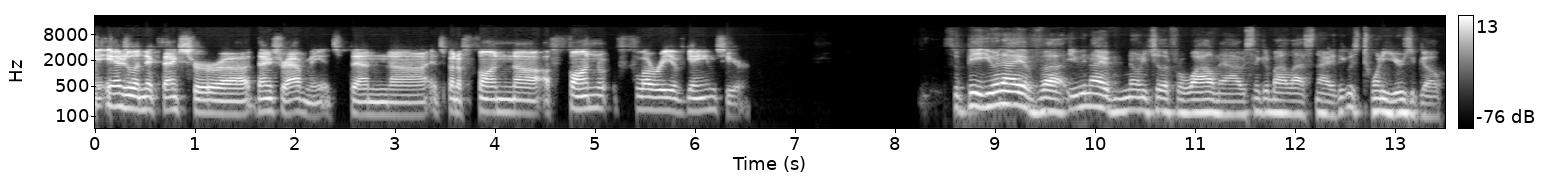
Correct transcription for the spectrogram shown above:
Angela, Nick, thanks for uh, thanks for having me. It's been uh, it's been a fun uh, a fun flurry of games here. So Pete, you and I have uh, you and I have known each other for a while now. I was thinking about it last night. I think it was 20 years ago,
